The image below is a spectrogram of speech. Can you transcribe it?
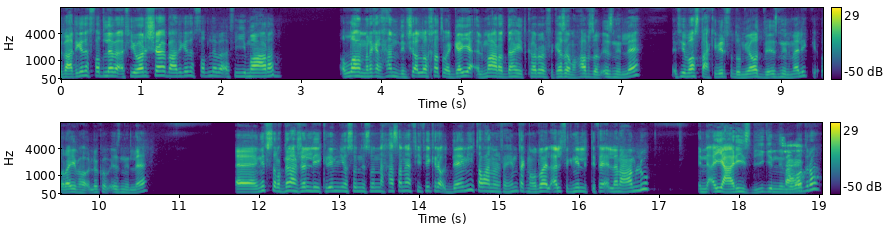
بعد كده بفضل الله بقى في ورشة بعد كده بفضل الله بقى في معرض. اللهم لك الحمد إن شاء الله الخطوة الجاية المعرض ده هيتكرر في كذا محافظة بإذن الله. في مصنع كبير في دمياط بإذن الملك قريب هقول لكم بإذن الله. آه نفسي ربنا عشان اللي يكرمني ويسن سنة حسنة. في فكرة قدامي طبعا أنا فهمتك موضوع ال 1000 جنيه الاتفاق اللي أنا عامله إن أي عريس بيجي من صحيح. المبادرة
